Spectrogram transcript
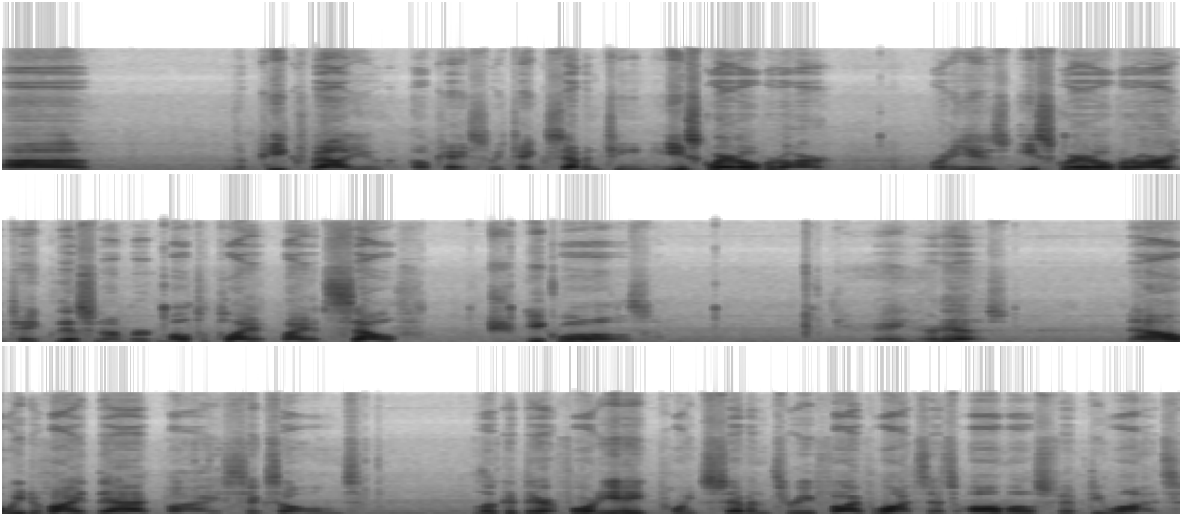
uh, the peak value, okay, so we take 17 e squared over r, we're going to use E squared over R and take this number, multiply it by itself, equals, okay, there it is. Now we divide that by 6 ohms. Look at there, 48.735 watts. That's almost 50 watts.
